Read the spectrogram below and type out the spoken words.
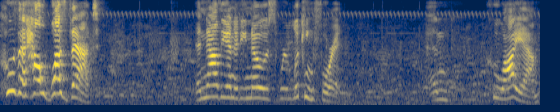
Who the hell was that? And now the entity knows we're looking for it. And who I am.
